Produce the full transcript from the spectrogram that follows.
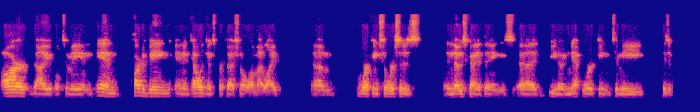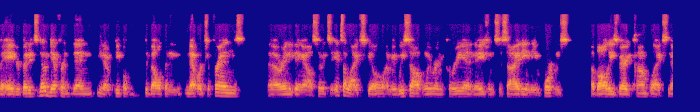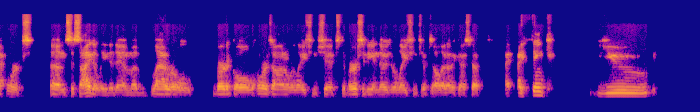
are valuable to me. And and part of being an intelligence professional all my life, um, working sources and those kind of things. Uh, you know, networking to me is a behavior, but it's no different than you know people developing networks of friends uh, or anything else. So it's it's a life skill. I mean, we saw it when we were in Korea and Asian society and the importance of all these very complex networks um, societally to them of lateral vertical horizontal relationships diversity in those relationships all that other kind of stuff. I, I think you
